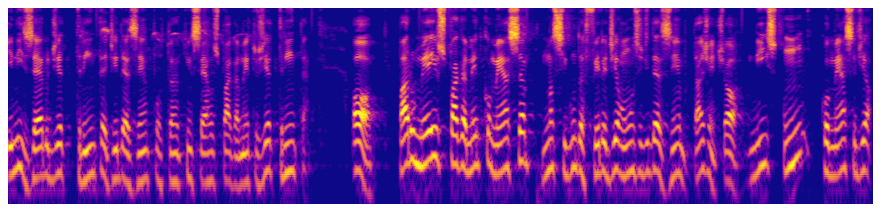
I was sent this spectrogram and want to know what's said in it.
E NIS 0, dia 30 de dezembro. Portanto, encerra os pagamentos dia 30. Ó, para o mês, o pagamento começa na segunda-feira, dia 11 de dezembro, tá, gente? Ó, NIS 1 começa dia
